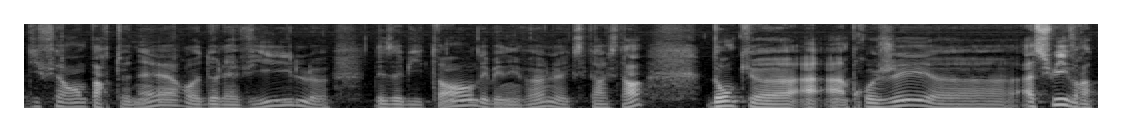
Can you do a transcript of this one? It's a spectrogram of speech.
différents partenaires de la ville, des habitants, des bénévoles, etc. etc. Donc, un, projet à suivre.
